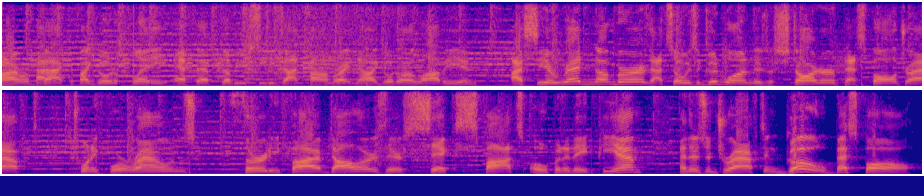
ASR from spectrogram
All right, we're back. If I go to play ffwc.com right now, I go to our lobby and I see a red number. That's always a good one. There's a starter, best ball draft, 24 rounds, $35. There's six spots open at 8 p.m. And there's a draft and go best ball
